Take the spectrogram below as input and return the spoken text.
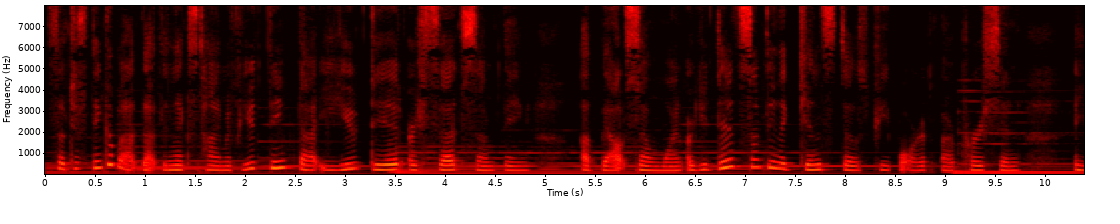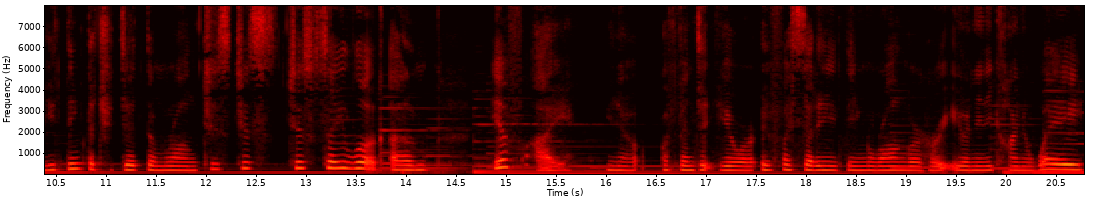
So just think about that the next time. If you think that you did or said something about someone or you did something against those people or a person and you think that you did them wrong just just just say look um if i you know offended you or if i said anything wrong or hurt you in any kind of way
